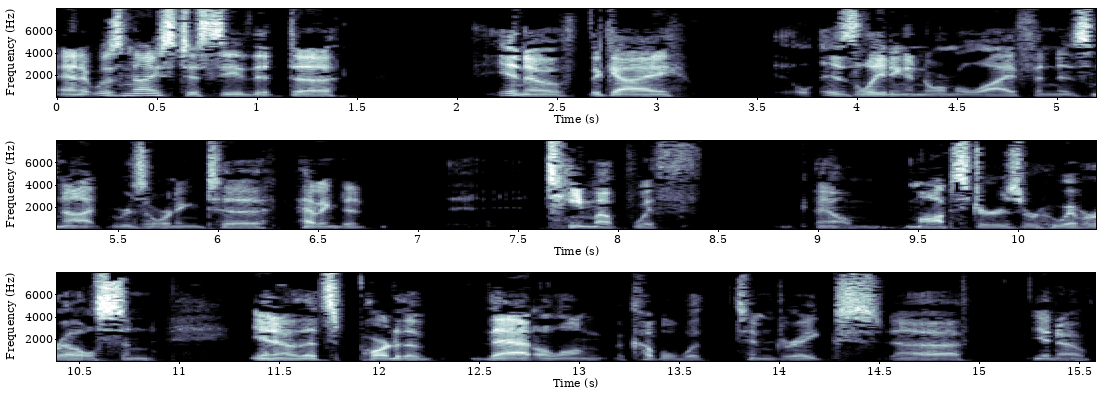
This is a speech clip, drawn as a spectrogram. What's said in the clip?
and it was nice to see that uh you know the guy is leading a normal life and is not resorting to having to team up with you know mobsters or whoever else and you know that's part of the that along a couple with Tim Drake's uh you know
